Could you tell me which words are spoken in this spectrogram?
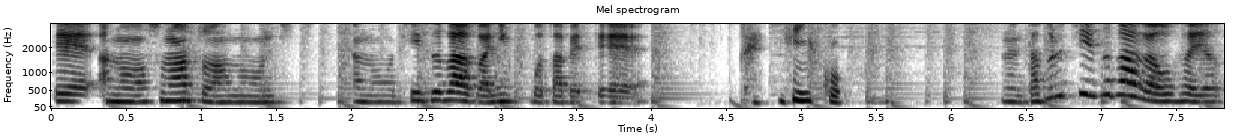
であのその後あのちあのチーズバーガー2個食べて。2個。うんダブルチーズバーガーをさ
